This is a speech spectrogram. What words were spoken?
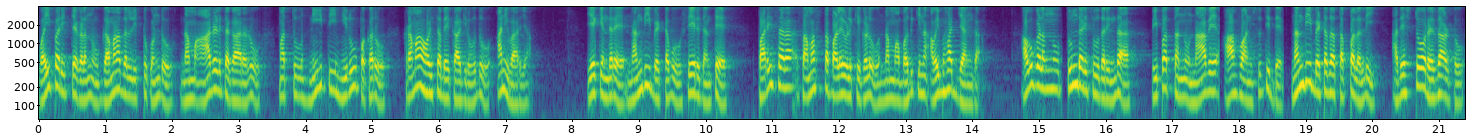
ವೈಪರೀತ್ಯಗಳನ್ನು ಗಮನದಲ್ಲಿಟ್ಟುಕೊಂಡು ನಮ್ಮ ಆಡಳಿತಗಾರರು ಮತ್ತು ನೀತಿ ನಿರೂಪಕರು ಕ್ರಮ ವಹಿಸಬೇಕಾಗಿರುವುದು ಅನಿವಾರ್ಯ. ಏಕೆಂದರೆ ನಂದಿ ಬೆಟ್ಟವು ಸೇರಿದಂತೆ ಪರಿಸರ ಸಮಸ್ತ ಪಳೆಯುಳಿಕೆಗಳು ನಮ್ಮ ಬದುಕಿನ ಅವಿಭಾಜ್ಯ ಅಂಗ ಅವುಗಳನ್ನು ತುಂಡರಿಸುವುದರಿಂದ ವಿಪತ್ತನ್ನು ನಾವೇ ಆಹ್ವಾನಿಸುತ್ತಿದ್ದೇವೆ. ನಂದಿ ಬೆಟ್ಟದ ತಪ್ಪಲಲ್ಲಿ ಅದೆಷ್ಟೋ ರೆಸಾರ್ಟು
